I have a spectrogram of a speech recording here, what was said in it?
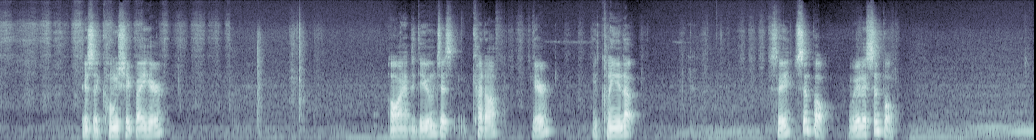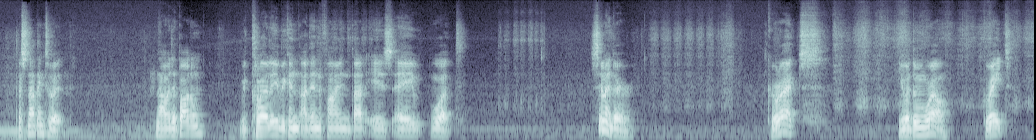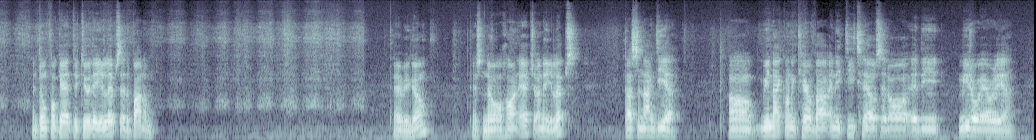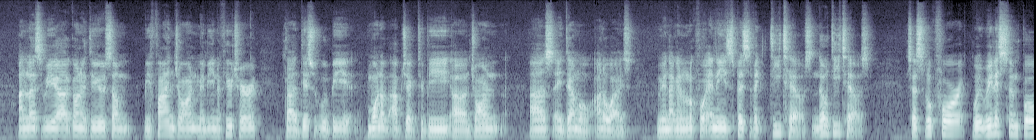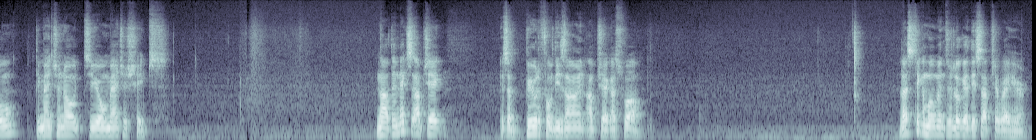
There's a cone shape right here. All I have to do just cut off here and clean it up. See? Simple. Really simple. There's nothing to it. Now at the bottom, we clearly we can identify that is a what? Cylinder. Correct. You are doing well. Great. And don't forget to do the ellipse at the bottom. There we go. There's no hard edge on the ellipse. That's an idea. Uh, we're not going to care about any details at all at the middle area unless we are going to do some refined drawing maybe in the future that this would be one of object to be uh, drawn as a demo. Otherwise we're not going to look for any specific details no details. Just look for really simple dimensional geometric shapes. Now the next object is a beautiful design object as well Let's take a moment to look at this object right here.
